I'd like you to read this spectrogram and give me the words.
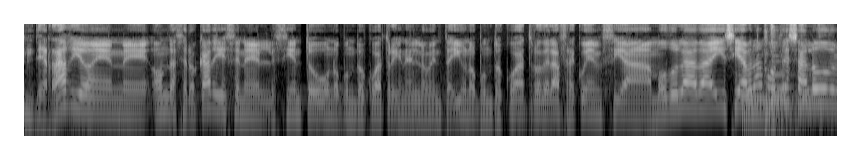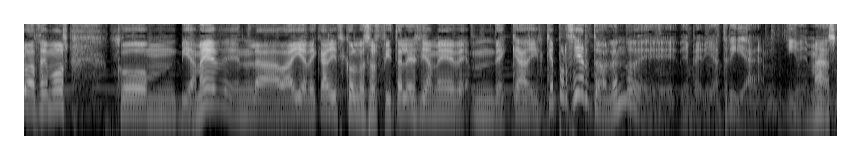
de radio en eh, Onda Cero Cádiz, en el 101.4 y en el 91.4 de la frecuencia modulada. Y si hablamos de salud, lo hacemos con Viamed en la Bahía de Cádiz, con los hospitales Viamed de Cádiz, que por cierto, hablando de, de pediatría y demás,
